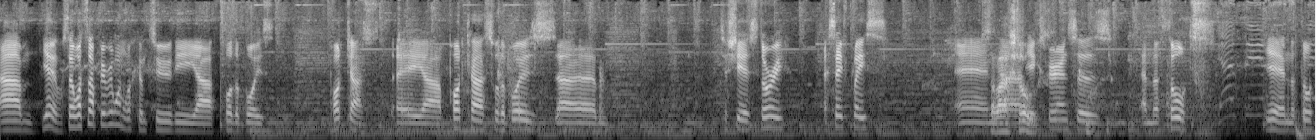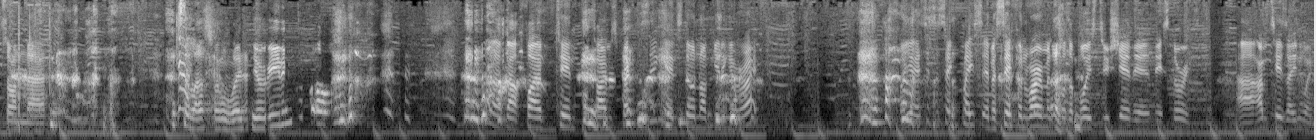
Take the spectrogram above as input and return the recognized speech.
Um, yeah. So what's up, everyone? Welcome to the uh, For the Boys podcast, a uh, podcast for the boys um, to share a story, a safe place, and So uh, the experiences and the thoughts. Yeah, and the thoughts on. Uh, That's the last one worth you're reading. about five, ten times practicing and still not getting it right. But yeah, it's just a safe place and a safe environment for the boys to share their, their stories. Uh, I'm Teza anyway.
